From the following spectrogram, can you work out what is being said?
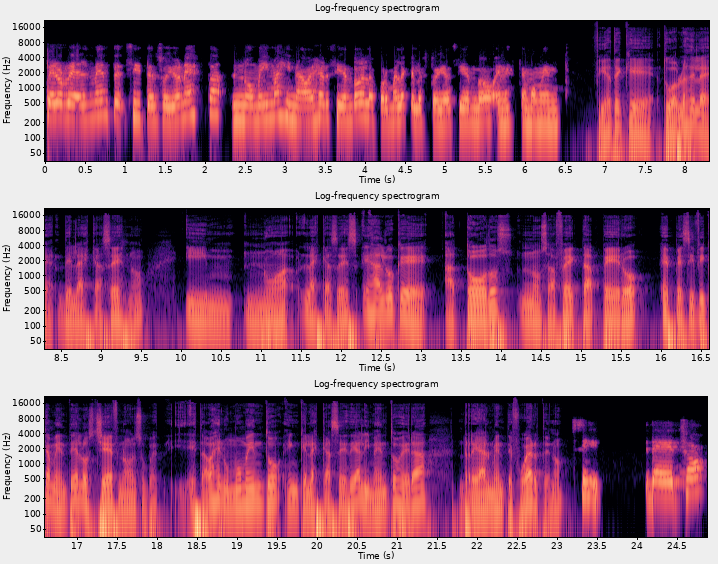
pero realmente, si te soy honesta, no me imaginaba ejerciendo de la forma en la que lo estoy haciendo en este momento. Fíjate que tú hablas de la, de la escasez, ¿no? Y no, la escasez es algo que a todos nos afecta, pero específicamente a los chefs, ¿no? Estabas en un momento en que la escasez de alimentos era realmente fuerte, ¿no? Sí, de hecho,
